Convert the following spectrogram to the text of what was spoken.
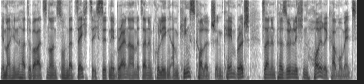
Immerhin hatte bereits 1960 Sidney Brenner mit seinen Kollegen am King's College in Cambridge seinen persönlichen Heureka-Moment.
